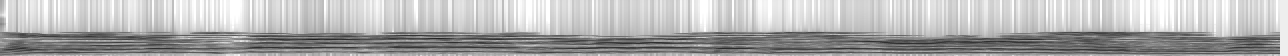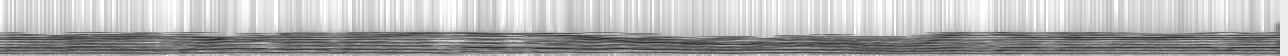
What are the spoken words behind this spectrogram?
جل من شرف الوجود بنور غمر الكون بهجة وجمالا.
